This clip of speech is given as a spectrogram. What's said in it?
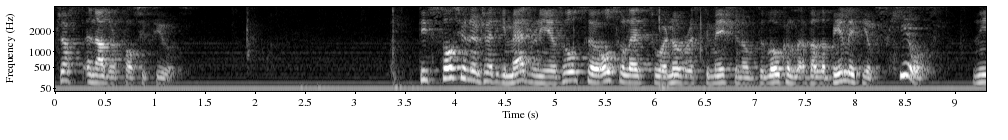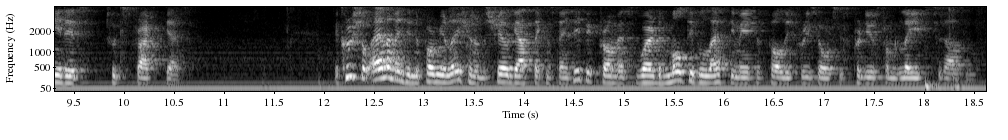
just another fossil fuel. This socio-energetic imagery has also, also led to an overestimation of the local availability of skills needed to extract gas. A crucial element in the formulation of the shale gas technoscientific promise were the multiple estimates of Polish resources produced from the late 2000s.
